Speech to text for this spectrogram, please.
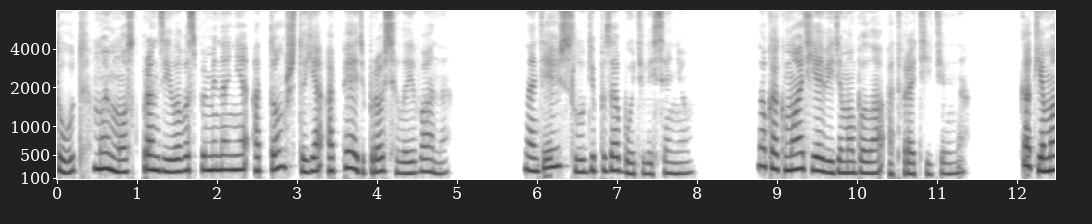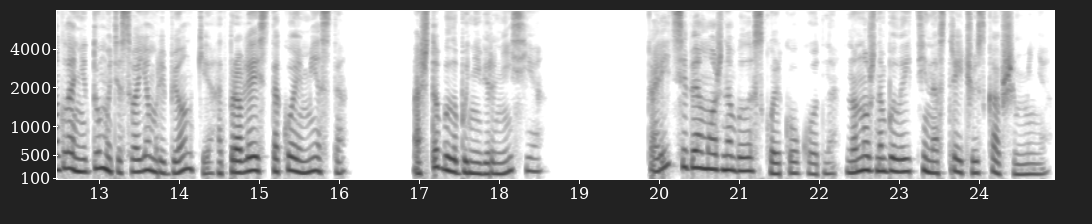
Тут мой мозг пронзило воспоминание о том, что я опять бросила Ивана. Надеюсь, слуги позаботились о нем. Но как мать я, видимо, была отвратительна. Как я могла не думать о своем ребенке, отправляясь в такое место? А что было бы, не вернись я? Корить себя можно было сколько угодно, но нужно было идти навстречу искавшим меня.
